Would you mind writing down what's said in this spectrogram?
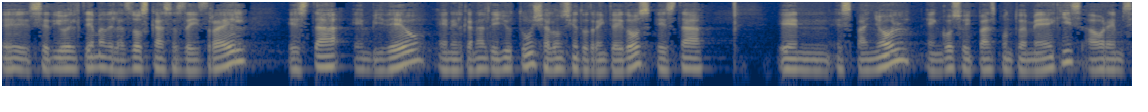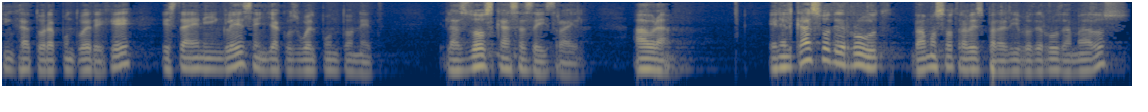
eh, se dio el tema de las dos casas de Israel. Está en video en el canal de YouTube, Shalom 132, está en español en gozoypaz.mx, ahora en sinjatora.org, está en inglés en jacoswell.net. Las dos casas de Israel. Ahora, en el caso de Ruth, vamos otra vez para el libro de Ruth, amados,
